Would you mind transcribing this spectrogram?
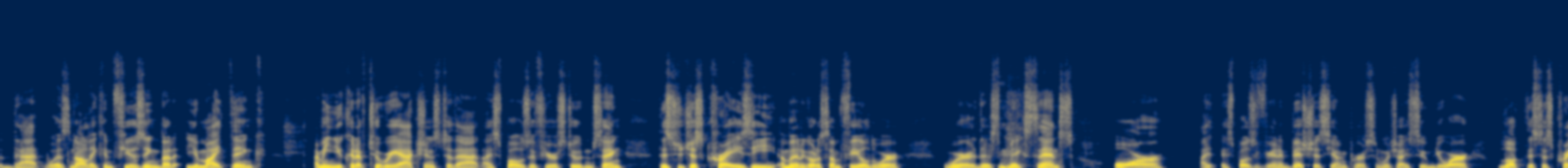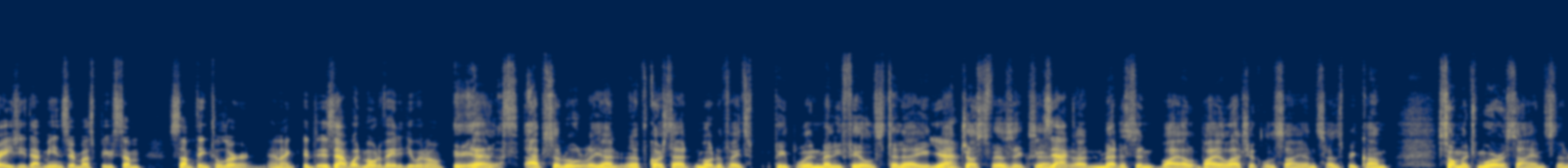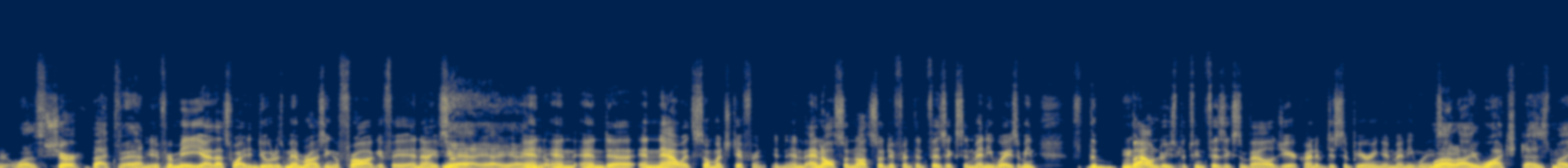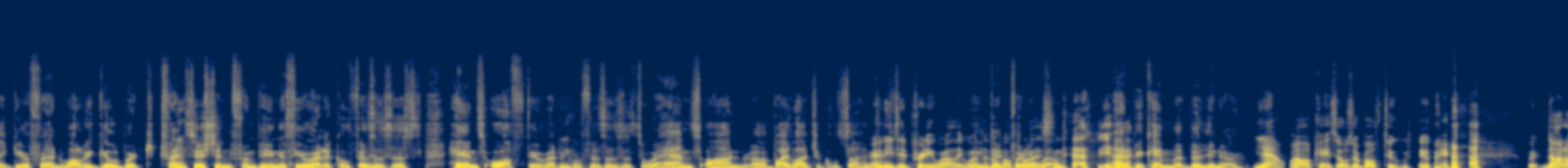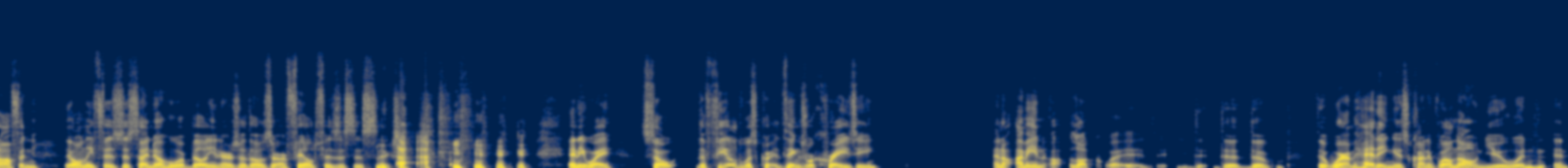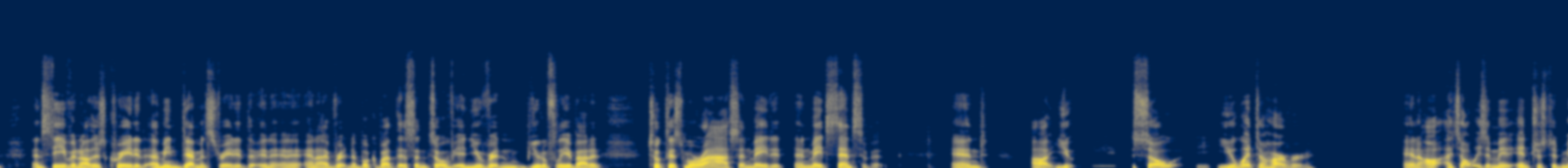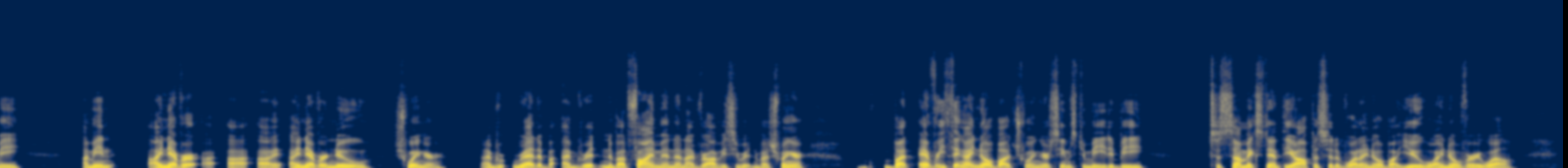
that was not only confusing, but you might think. I mean, you could have two reactions to that, I suppose, if you're a student saying, "This is just crazy. I'm going to go to some field where where this makes sense," or I, I, suppose if you're an ambitious young person, which I assumed you were, look, this is crazy. That means there must be some something to learn. And I, is that what motivated you at all? Yes, absolutely. And of course, that motivates people in many fields today, yeah. not just physics. Exactly. And, uh, medicine, bio, biological science has become so much more a science than it was sure. back then. Yeah, for me, yeah, that's why I didn't do it. Was memorizing a frog. If and I yeah, yeah, yeah, and and and uh, and now it's so much different, and, and and also not so different than physics in many ways. I mean, the mm. boundaries between physics and biology are kind of disappearing in many ways. Well, I watched as my dear friend Wally Gilbert transitioned from being a theoretical physicist, hands off theoretical physicist, to a hands on uh, biological science. And he did pretty well. He won he the Nobel Prize. Well. yeah. And became a billionaire. Yeah. Well, okay. So those are both two. but not often. The only physicists I know who are billionaires are those that are failed physicists. Actually. anyway, so the field was cra- things were crazy, and I mean, uh, look, uh, the the the that where I'm heading is kind of well known. You and and and Steve and others created, I mean, demonstrated, and, and, and I've written a book about this, and so and you've written beautifully about it. Took this morass and made it and made sense of it. And uh, you, so you went to Harvard, and it's always interested me. I mean, I never, I, I, I never knew Schwinger. I've read about, I've written about Feynman, and I've obviously written about Schwinger. But everything I know about Schwinger seems to me to be, to some extent, the opposite of what I know about you, who I know very well.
